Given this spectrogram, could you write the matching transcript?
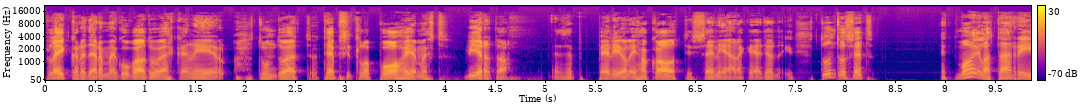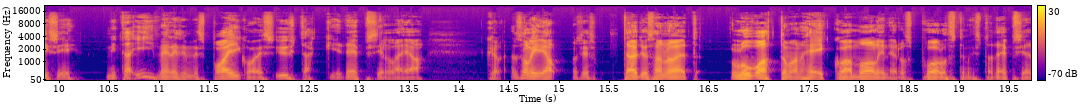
pleikkaritermeen kuvautui ehkä, niin tuntuu, että Tepsit loppu ohjelmasta virta, ja se peli oli ihan kaoottis sen jälkeen. Tuntuu, että, että mailla tärisi mitä ihmeellisimmissä paikoissa yhtäkkiä Tepsillä, ja kyllä se oli, ja siis täytyy sanoa, että luvattoman heikkoa maalin eduspuolustamista Tepsiä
